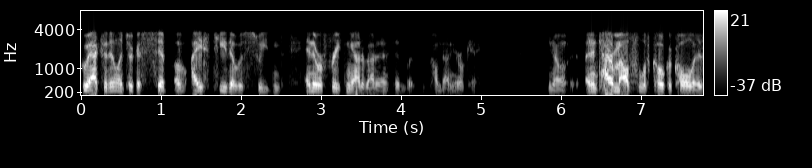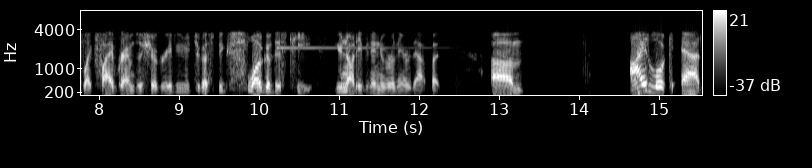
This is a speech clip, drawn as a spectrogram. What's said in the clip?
who accidentally took a sip of iced tea that was sweetened, and they were freaking out about it. I said, "Look, calm down, you're okay." You know, an entire mouthful of Coca-Cola is like five grams of sugar. If you took a big slug of this tea, you're not even anywhere near that. But um, I look at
